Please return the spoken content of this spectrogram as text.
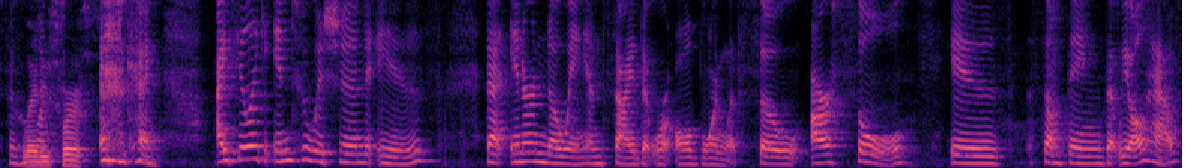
So ladies wants- first. okay. I feel like intuition is that inner knowing inside that we're all born with. So our soul is something that we all have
